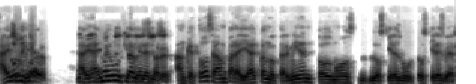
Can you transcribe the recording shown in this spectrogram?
A mí, me, gusta Bellator, aunque todos se van para allá cuando terminan, todos modos los quieres, los quieres ver.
